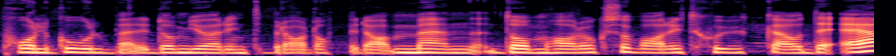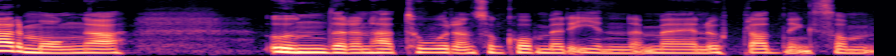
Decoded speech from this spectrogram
Paul Golberg, de gör inte bra lopp idag men de har också varit sjuka och det är många under den här touren som kommer in med en uppladdning som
